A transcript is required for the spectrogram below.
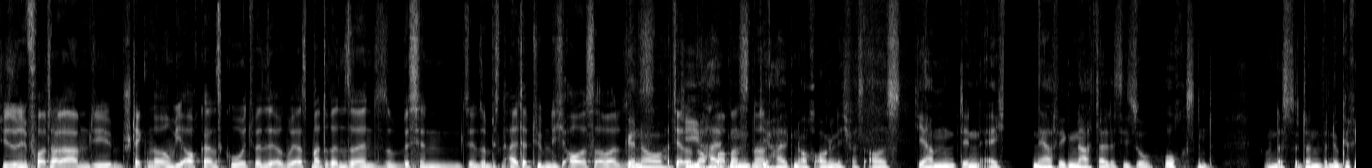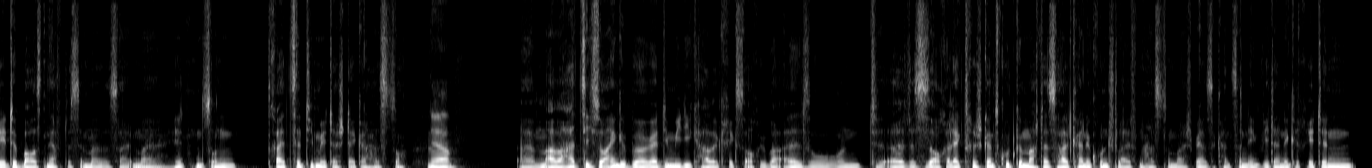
die so den Vorteil haben, die stecken irgendwie auch ganz gut, wenn sie irgendwie erstmal drin sind. So ein bisschen, sehen so ein bisschen altertümlich aus, aber das Genau, hat ja dann auch halten, mal was, ne? die halten auch ordentlich was aus. Die haben den echt nervigen Nachteil, dass sie so hoch sind. Und dass du dann, wenn du Geräte baust, nervt das immer, dass du halt immer hinten so einen 3 Zentimeter Stecker hast. So. Ja. Ähm, aber hat sich so eingebürgert, die MIDI-Kabel kriegst du auch überall so und äh, das ist auch elektrisch ganz gut gemacht, dass du halt keine Grundschleifen hast zum Beispiel. Also kannst dann irgendwie deine Geräte in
